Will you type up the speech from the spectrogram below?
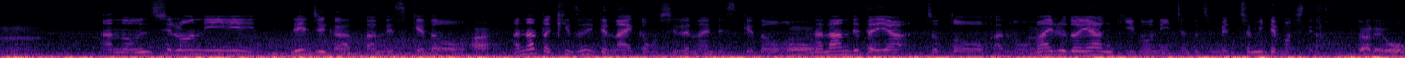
ううんん。あの後ろにレジがあったんですけど、はい。あなた気づいてないかもしれないんですけど、うん。並んでたやちょっとあのマイルドヤンキーのお兄ちゃんたちめっちゃ見てましたよ。誰を？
